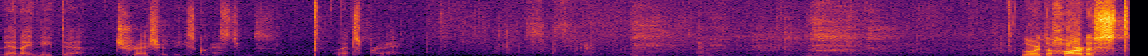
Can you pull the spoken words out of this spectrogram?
then I need to treasure these questions. Let's pray. Lord, the hardest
